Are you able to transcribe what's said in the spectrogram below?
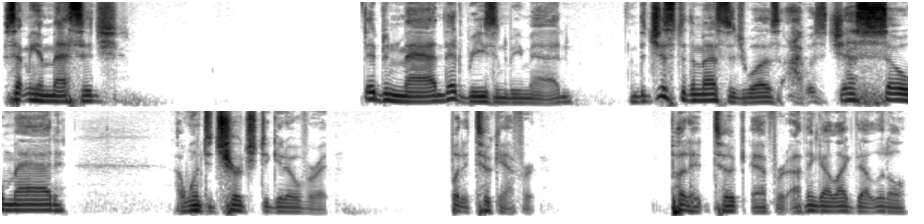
sent me a message. They'd been mad, they had reason to be mad. And the gist of the message was I was just so mad, I went to church to get over it. But it took effort. But it took effort. I think I like that little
